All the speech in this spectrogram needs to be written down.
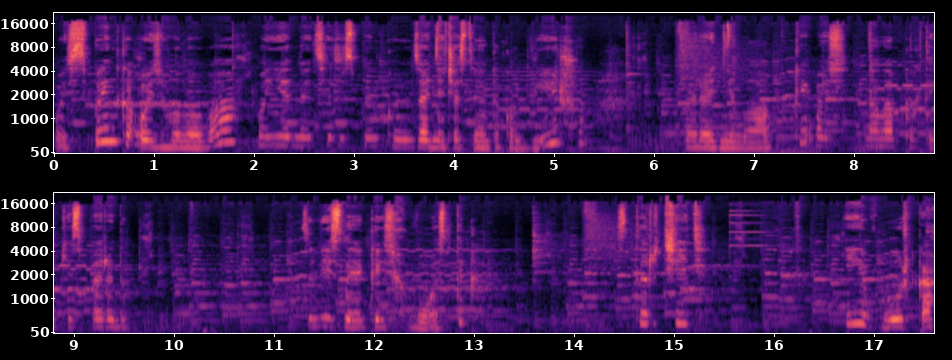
Ось спинка, ось голова поєднується зі спинкою. Задня частина така більша. Передні лапки, ось на лапках такі спереду. Звісно, якийсь хвостик стирчить. І вушка.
